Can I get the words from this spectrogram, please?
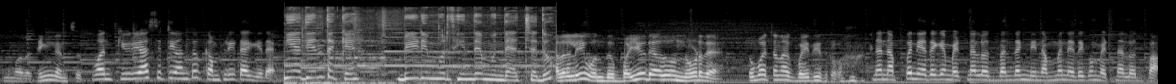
ಸಿನಿಮಾದಲ್ಲಿ ಹೆಂಗ್ ಅನ್ಸುತ್ತೆ? ಒಂದ್ ಕ್ಯೂರಿಯಾಸಿಟಿ ಅಂತೂ ಕಂಪ್ಲೀಟ್ ಆಗಿದೆ. ನೀ ಅದೆಂತಕ್ಕೆ? ಬೀಡಿ ಮುರ್ದ್ ಹಿಂದೆ ಮುಂದೆ ಹಚ್ಚೋದು? ಅದರಲ್ಲಿ ಒಂದು ಬೈಯೋದು ಯಾವ್ದೋ ಒಂದು ನೋಡಿದೆ. ತುಂಬಾ ಚೆನ್ನಾಗಿ ಬೈದಿದ್ರು. ನನ್ನ ಅಪ್ಪನ ಎದೆಗೆ ಮೆಟ್ನಲ್ಲಿ ಓದ್ ಬಂದಂಗ್ ನಿನ್ನ ಅಮ್ಮನ ಎದೆಗೂ ಮೆಟ್ನಲ್ಲಿ ಓದ್ ಬಾ.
